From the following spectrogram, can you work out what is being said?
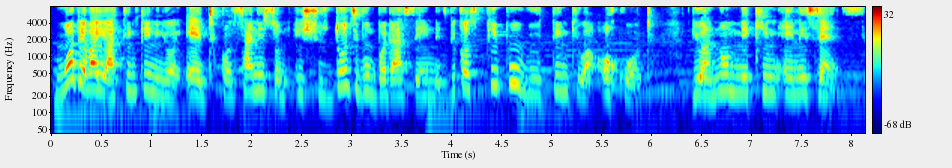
whatever you are thinking in your head concerning some issues don't even bother saying it because people will think you are awkward you are not making any sense.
